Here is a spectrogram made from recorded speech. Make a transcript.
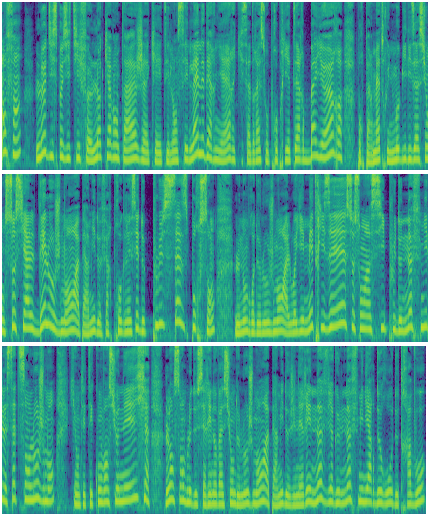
Enfin, le dispositif Loc Avantage qui a été lancé l'année dernière et qui s'adresse aux propriétaires pour permettre une mobilisation sociale des logements a permis de faire progresser de plus 16% le nombre de logements à loyer maîtrisé. Ce sont ainsi plus de 9700 logements qui ont été conventionnés. L'ensemble de ces rénovations de logements a permis de générer 9,9 milliards d'euros de travaux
